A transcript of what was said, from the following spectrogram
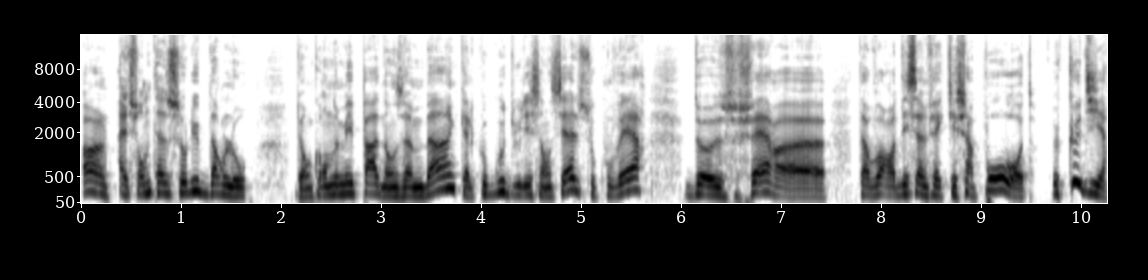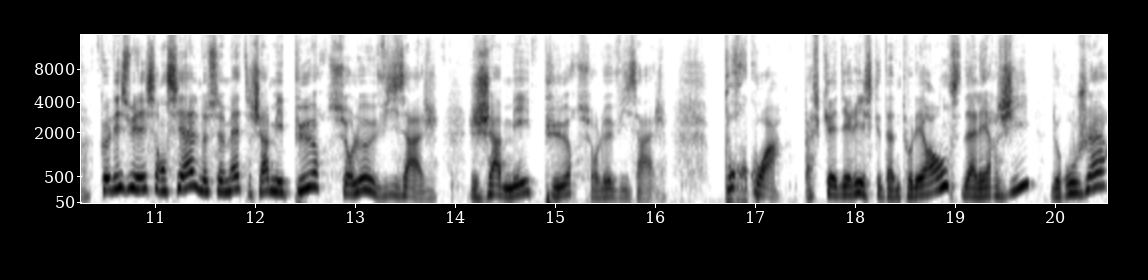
Un, elles sont insolubles dans l'eau. Donc on ne met pas dans un bain quelques gouttes d'huile essentielle sous couvert de faire euh, d'avoir désinfecté sa peau ou autre. Euh, que dire? Que les huiles essentielles ne se mettent jamais pures sur le visage. Jamais pures sur le visage. Pourquoi? Parce qu'il y a des risques d'intolérance, d'allergie, de rougeur.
